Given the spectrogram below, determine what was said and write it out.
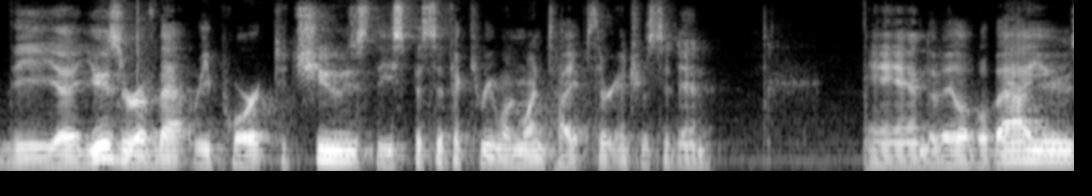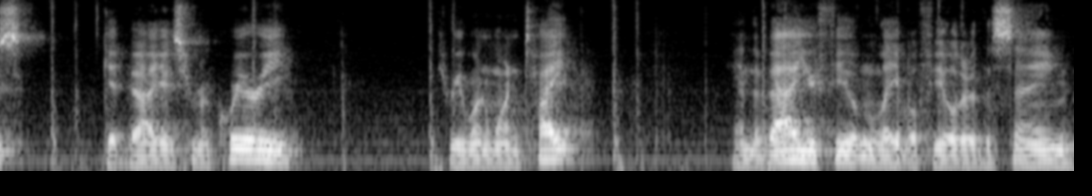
the uh, user of that report to choose the specific 311 types they're interested in. And available values, get values from a query, 311 type, and the value field and label field are the same.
